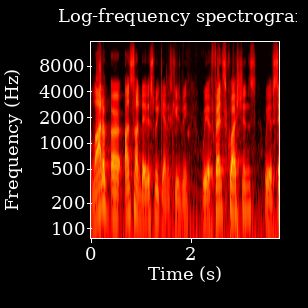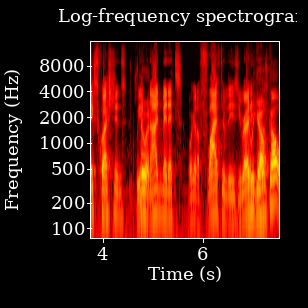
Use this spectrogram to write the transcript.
A lot of uh, on Sunday this weekend, excuse me. We have fence questions. We have six questions. we have it. nine minutes. We're gonna fly through these. You ready? Here we go. Let's go.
